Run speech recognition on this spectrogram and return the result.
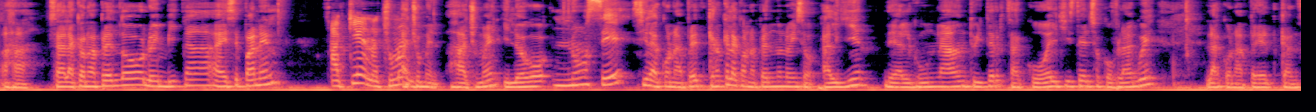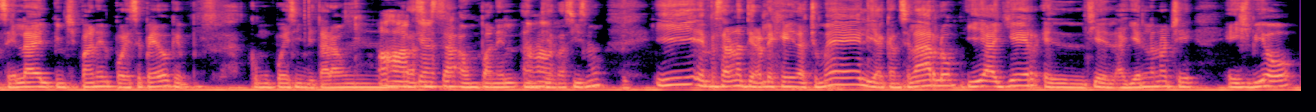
Ajá. O sea, la CONAPRED lo, lo invita a ese panel ¿A quién? ¿A Chumel? a Chumel, ajá, a Chumel. Y luego, no sé si la Conapred, creo que la Conapred no lo hizo. Alguien de algún lado en Twitter sacó el chiste del chocoflan, güey. La Conapred cancela el pinche panel por ese pedo que, pues, ¿cómo puedes invitar a un Ajá, ¿qué racista a un panel Ajá. antirracismo? Y empezaron a tirarle hate a Chumel y a cancelarlo. Y ayer, el, sí, el- ayer en la noche, HBO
